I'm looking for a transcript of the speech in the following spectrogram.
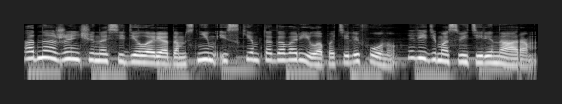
Одна женщина сидела рядом с ним и с кем-то говорила по телефону, видимо, с ветеринаром вечером.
